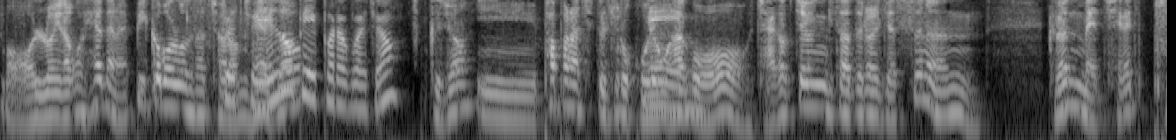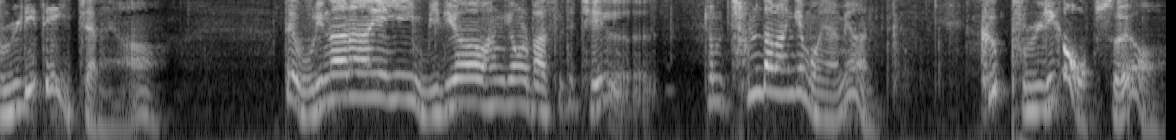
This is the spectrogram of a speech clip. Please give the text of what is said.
뭐 언론이라고 해야 되나요? B급 언론사처럼 그렇죠. 해서 옐로우 페이퍼라고 하죠. 그죠? 이 파파라치들 주로 고용하고 자극적인 기사들을 이제 쓰는 그런 매체가 분리돼 있잖아요. 근데 우리나라의 이 미디어 환경을 봤을 때 제일 좀 참담한 게 뭐냐면 그 분리가 없어요.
